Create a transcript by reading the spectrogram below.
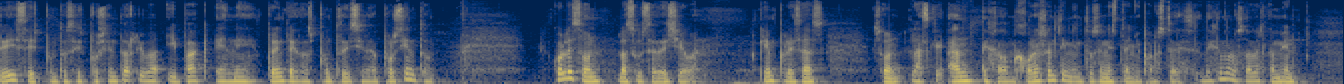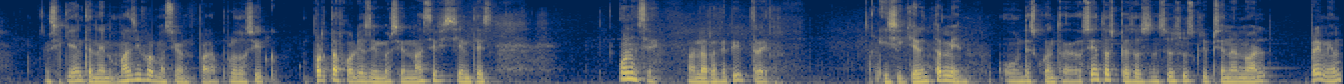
16.6% arriba y PAC N 32.19%. ¿Cuáles son las que ustedes llevan? ¿Qué empresas son las que han dejado mejores rendimientos en este año para ustedes? Déjenmelo saber también. Si quieren tener más información para producir portafolios de inversión más eficientes, únanse a la red de PipTrade. Y si quieren también un descuento de 200 pesos en su suscripción anual premium,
